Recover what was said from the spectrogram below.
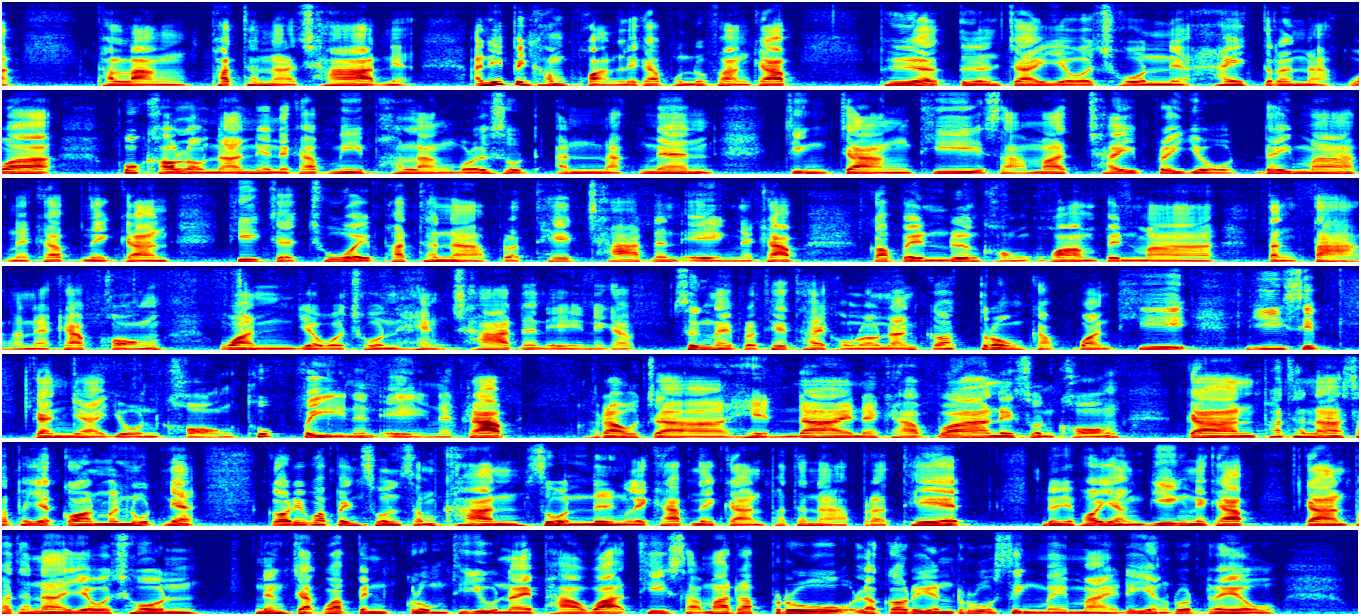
พลังพัฒนาชาติเนี่ยอันนี้เป็นคำขวัญเลยครับคุณผู้ฟังครับ เพื่อเตือนใจเยาวชนเนี่ยให้ตระหนักว่าพวกเขาเหล่านั้นเนี่ยนะครับมีพลังบริสุทธิ์อันหนักแน่น จริงจังที่สามารถใช้ประโยชน์ได้มากนะครับในการที่จะช่วยพัฒนาประเทศชาตินั่นเองนะครับก็เป็นเรื่องของความเป็นมาต่างๆนะครับของวันเยาวชนแห่งชาตินั่นเองนะครับซึ่งในประเทศไทยของเรานั้นก็ตรงกับวันที่ 20 กันยายนของทุกปีนั่นเองนะครับ เราจะเห็นได้นะครับว่าในส่วนของการพัฒนาทรัพยากรมนุษย์เนี่ยก็เรียกว่าเป็นส่วนสำคัญส่วนหนึ่งเลยครับในการพัฒนาประเทศ โดยเฉพาะอย่างยิ่งนะครับ การพัฒนาเยาวชน เนื่องจากว่าเป็นกลุ่มที่อยู่ในภาวะที่สามารถรับรู้ แล้วก็เรียนรู้สิ่งใหม่ ๆ ได้อย่างรวดเร็ว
